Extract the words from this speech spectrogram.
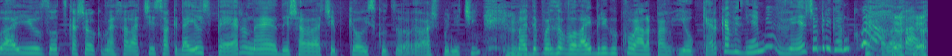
uh", Aí os outros cachorros começam a latir, só que daí eu espero, né? Eu deixo ela latir porque eu escuto, eu acho bonitinho. É. Mas depois eu vou lá e brigo com ela. pra- E eu quero que a vizinha me veja brigando com ela, sabe?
